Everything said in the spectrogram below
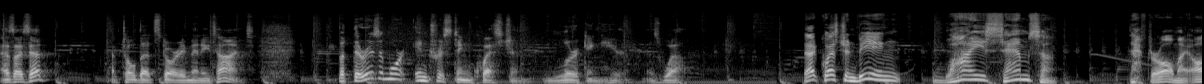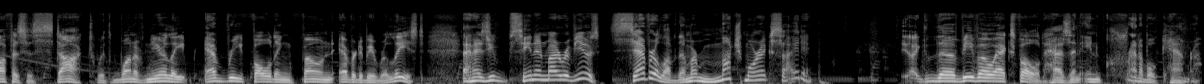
As I said, I've told that story many times. But there is a more interesting question lurking here as well. That question being why Samsung? After all, my office is stocked with one of nearly every folding phone ever to be released. And as you've seen in my reviews, several of them are much more exciting. Like the Vivo X Fold has an incredible camera.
